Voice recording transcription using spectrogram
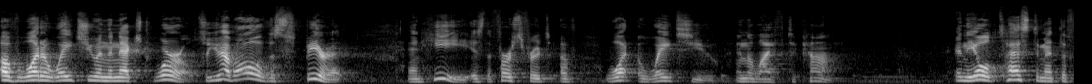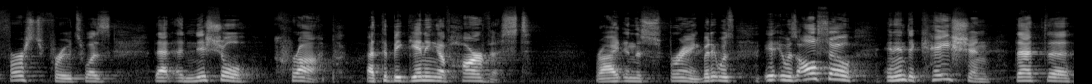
of what awaits you in the next world. So you have all of the Spirit, and He is the first fruits of what awaits you in the life to come. In the Old Testament, the first fruits was that initial crop at the beginning of harvest, right, in the spring. But it was, it was also an indication that the,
